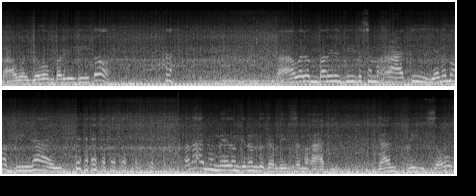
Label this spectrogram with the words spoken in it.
Bawal daw ang baril dito. Bawal ang baril dito sa Makati. Yan ang mga binay. Kalaan mo meron ganun lugar dito sa Makati. Gun free zone.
